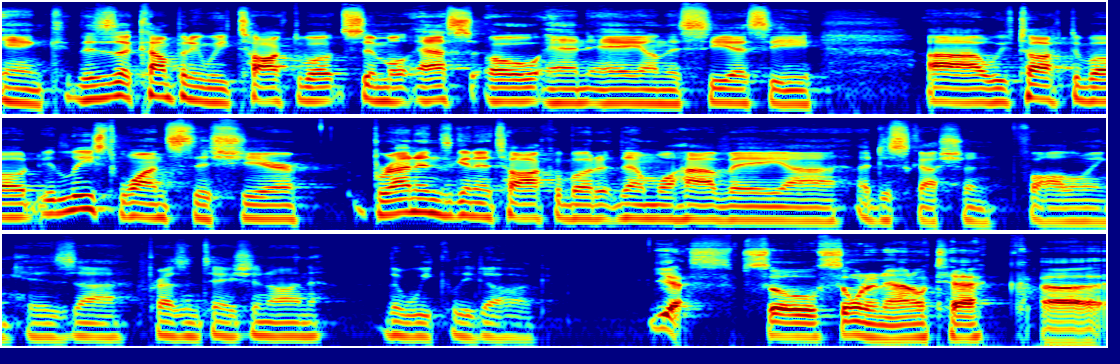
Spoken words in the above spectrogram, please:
Inc. This is a company we talked about, symbol S O N A on the CSE. Uh, we've talked about at least once this year. Brennan's going to talk about it. Then we'll have a, uh, a discussion following his uh, presentation on the weekly dog. Yes. So Sona Nanotech, uh,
